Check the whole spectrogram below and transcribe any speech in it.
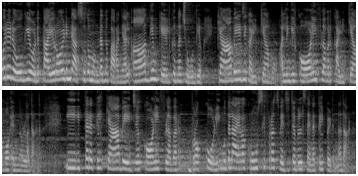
ഒരു രോഗിയോട് തൈറോയിഡിന്റെ അസുഖമുണ്ടെന്ന് പറഞ്ഞാൽ ആദ്യം കേൾക്കുന്ന ചോദ്യം ക്യാബേജ് കഴിക്കാമോ? അല്ലെങ്കിൽ കോളിഫ്ലവർ കഴിക്കാമോ? എന്നുള്ളതാണ്. ഈ ഇത്തരത്തിൽ ക്യാബേജ് കോളിഫ്ലവർ ബ്രൊക്കോളി മുതലായവ ക്രൂസിഫറസ് വെജിറ്റബിൾസ് ഇനത്തിൽ പെടുന്നതാണ്.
